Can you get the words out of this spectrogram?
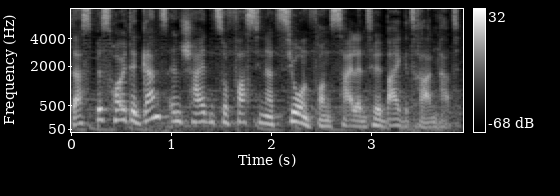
das bis heute ganz entscheidend zur Faszination von Silent Hill beigetragen hat.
